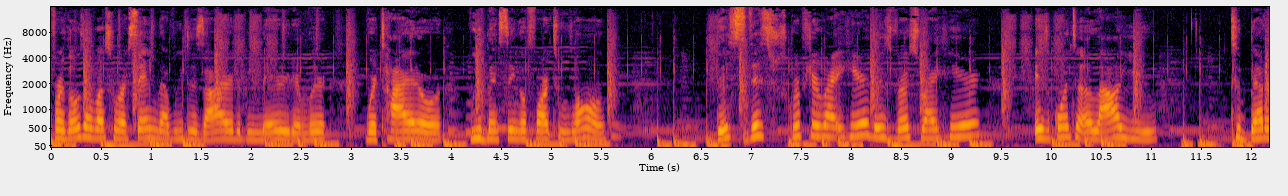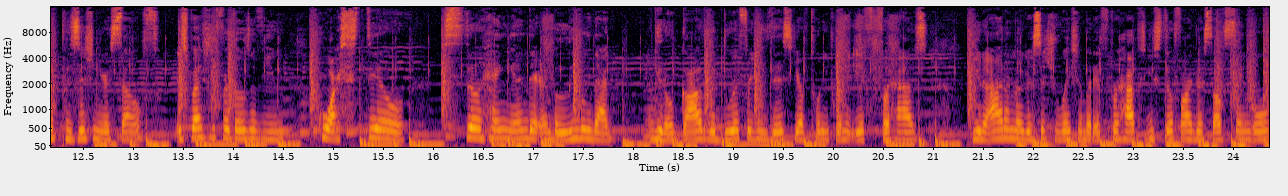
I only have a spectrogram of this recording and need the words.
For those of us who are saying that we desire to be married and we're we're tired or we've been single far too long this this scripture right here this verse right here is going to allow you to better position yourself, especially for those of you who are still still hanging in there and believing that you know God would do it for you this year of 2020 if perhaps you know I don't know your situation but if perhaps you still find yourself single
